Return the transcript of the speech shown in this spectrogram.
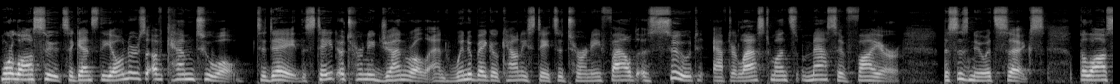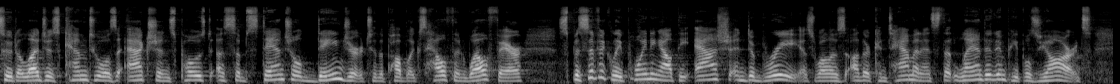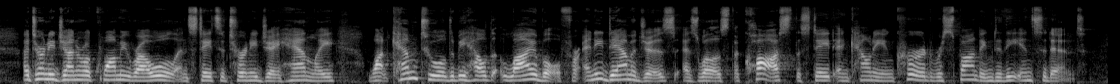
More lawsuits against the owners of ChemTool. Today, the state attorney general and Winnebago County state's attorney filed a suit after last month's massive fire. This is new at 6. The lawsuit alleges ChemTool's actions posed a substantial danger to the public's health and welfare, specifically pointing out the ash and debris as well as other contaminants that landed in people's yards. Attorney General Kwame Raoul and State's Attorney Jay Hanley want ChemTool to be held liable for any damages as well as the costs the state and county incurred responding to the incident.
